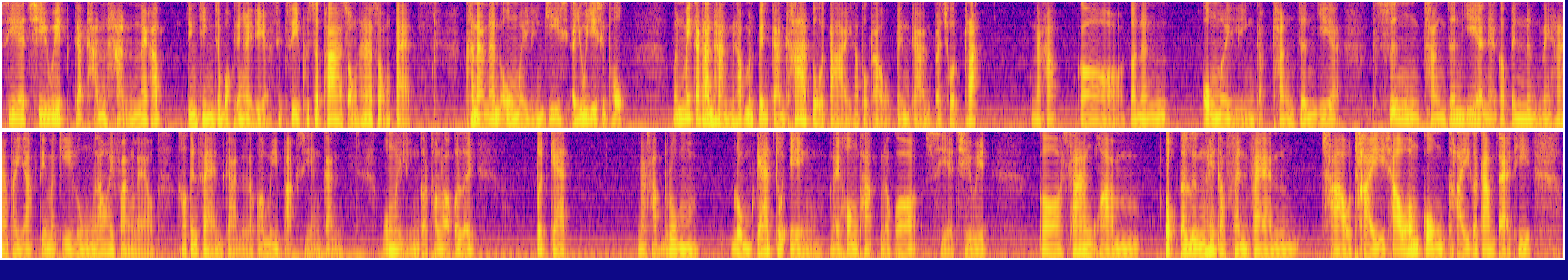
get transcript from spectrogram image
เสียชีวิตกระทันหันนะครับ จริง ๆ จะบอกยังไงดี14 พฤษภา2528 ขณะนั้นองค์เหมยหลิง20อายุ 26 มันไม่กระทันหันครับ มันเป็นการฆ่าตัวตายครับ พวกเราเป็นการประชดรักนะครับ ก็ตอนนั้นองค์เหมยหลิงกับทังเจิ้นเย่ยซึ่งทังเจิ้นเย่ยเนี่ยก็เป็นหนึ่งในห้าพยักที่เมื่อกี้ลุงเล่าให้ฟังแล้ว เขาเป็นแฟนกัน แล้วก็มีปากเสียงกัน องค์เมยหลิงก็ทะเลาะก็เลยเปิดแก๊สนะครับรมรมแก๊สตัวเองในห้องพักแล้วก็เสียชีวิต ก็สร้างความตกตะลึงให้กับแฟนๆ ชาวไทย ชาวฮ่องกงใครก็ตามแต่ที่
